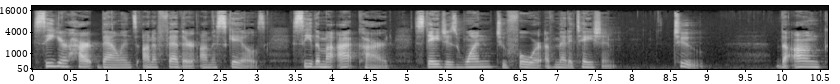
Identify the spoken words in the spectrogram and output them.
see your heart balance on a feather on the scales. See the Ma'at card, stages 1 to 4 of meditation. 2. The Ankh,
